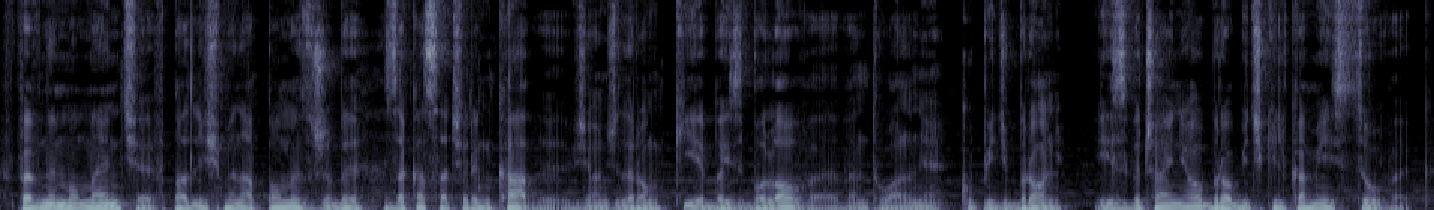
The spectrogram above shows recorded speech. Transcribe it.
W pewnym momencie wpadliśmy na pomysł, żeby zakasać rękawy, wziąć do rąk kije baseballowe, ewentualnie kupić broń i zwyczajnie obrobić kilka miejscówek.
